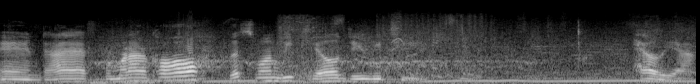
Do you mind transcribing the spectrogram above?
And uh, from what I recall, this one we killed Jyunichi. Hell yeah.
